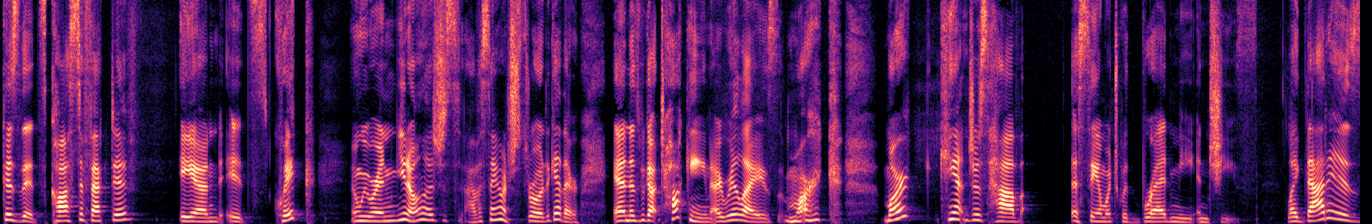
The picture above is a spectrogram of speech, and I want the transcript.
Because it's cost effective and it's quick. And we were in, you know, let's just have a sandwich, throw it together. And as we got talking, I realized Mark, Mark can't just have a sandwich with bread, meat, and cheese. Like that is,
